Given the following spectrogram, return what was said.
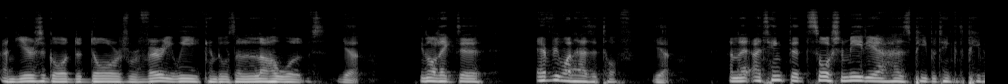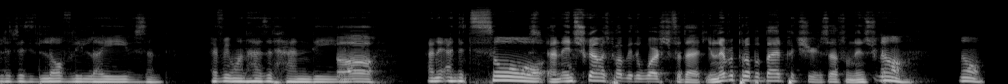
And years ago, the doors were very weak, and there was a lot of wolves. yeah You know, like the everyone has it tough. And I, I think that social media has people thinking that people have these lovely lives and everyone has it handy. oh And and it's so and instagram is probably the worst for that you'll never put up a bad picture of yourself on instagram no, no.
